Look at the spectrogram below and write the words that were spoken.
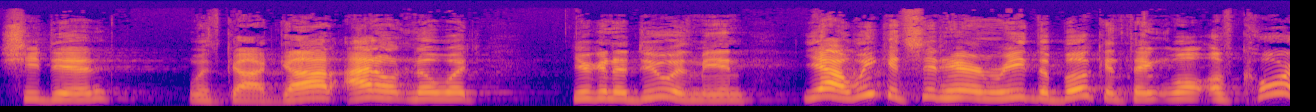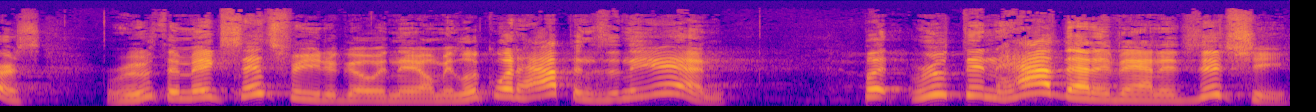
she did with God. God, I don't know what you're going to do with me. And yeah, we could sit here and read the book and think, well, of course, Ruth, it makes sense for you to go with Naomi. Look what happens in the end. But Ruth didn't have that advantage, did she?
